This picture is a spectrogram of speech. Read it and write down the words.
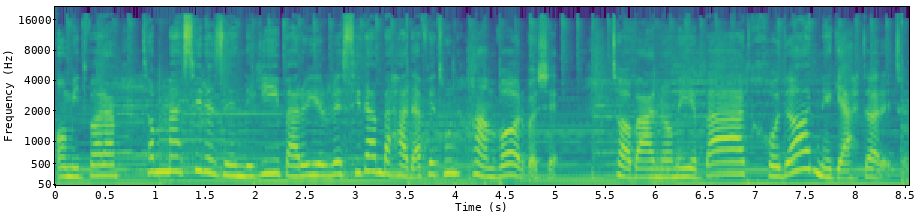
امیدوارم تا مسیر زندگی برای رسیدن به هدفتون هموار باشه تا برنامه بعد خدا نگهدارتون.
